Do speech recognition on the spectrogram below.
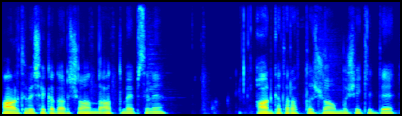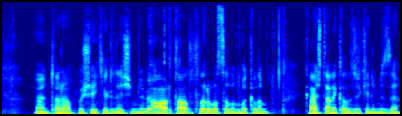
Artı 5'e kadar şu anda attım hepsini. Arka tarafta şu an bu şekilde. Ön taraf bu şekilde. Şimdi bir artı 6'ları basalım bakalım. Kaç tane kalacak elimizde.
